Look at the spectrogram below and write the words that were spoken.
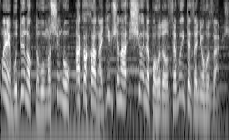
Має будинок, нову машину, а кохана дівчина щойно погодилася вийти за нього заміж.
